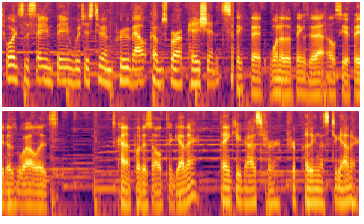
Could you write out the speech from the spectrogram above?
towards the same thing, which is to improve outcomes for our patients. I think that one of the things that LCFA does well is it's kind of put us all together. Thank you guys for, for putting this together.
